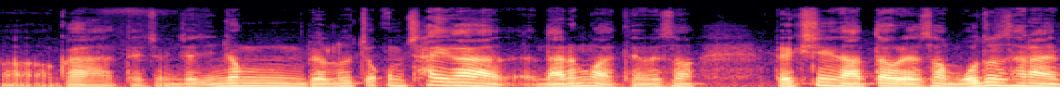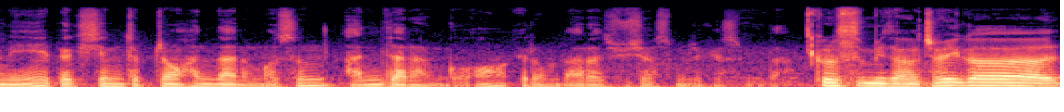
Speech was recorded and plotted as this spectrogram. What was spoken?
어가 되죠. 이제 인종별로 조금 차이가 나는 것 같아요. 그래서 백신이 나왔다고 해서 모든 사람이 백신 접종한다는 것은 아니다라는 거 여러분 알아주셨으면 좋겠습니다. 그렇습니다. 저희가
